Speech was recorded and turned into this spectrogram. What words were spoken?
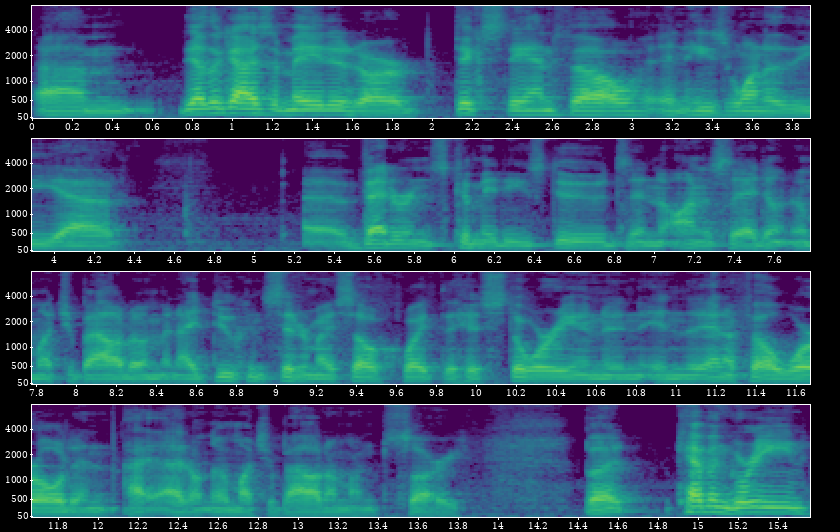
Um, the other guys that made it are Dick Stanfel, and he's one of the uh, uh, Veterans Committee's dudes. And honestly, I don't know much about him, and I do consider myself quite the historian in, in the NFL world, and I, I don't know much about him. I'm sorry, but Kevin Greene.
